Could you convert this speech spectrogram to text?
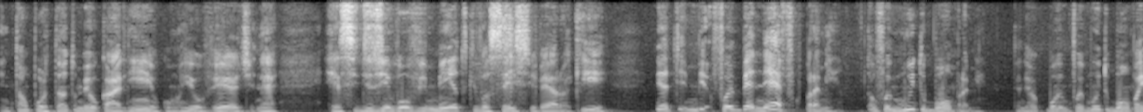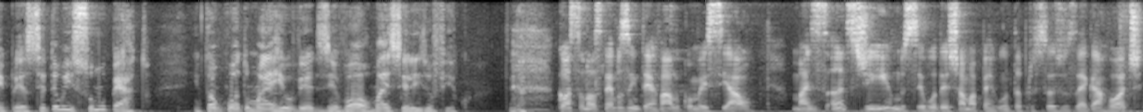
Então, portanto, meu carinho com o Rio Verde, né? Esse desenvolvimento que vocês tiveram aqui foi benéfico para mim. Então, foi muito bom para mim. Entendeu? Foi muito bom para a empresa. Você tem um insumo perto. Então, quanto mais Rio Verde desenvolve, mais feliz eu fico. Costa, nós temos um intervalo comercial, mas antes de irmos, eu vou deixar uma pergunta para o senhor José Garrote.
